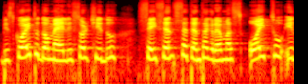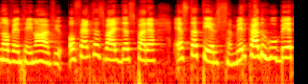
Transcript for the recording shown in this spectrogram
Biscoito Domelli sortido 670 gramas, 8,99. Ofertas válidas para esta terça. Mercado Ruber,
